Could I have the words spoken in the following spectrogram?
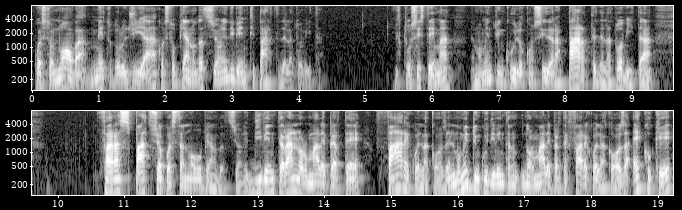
questa nuova metodologia, questo piano d'azione diventi parte della tua vita. Il tuo sistema, nel momento in cui lo considera parte della tua vita, farà spazio a questo nuovo piano d'azione, diventerà normale per te fare quella cosa. Nel momento in cui diventa normale per te fare quella cosa, ecco che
